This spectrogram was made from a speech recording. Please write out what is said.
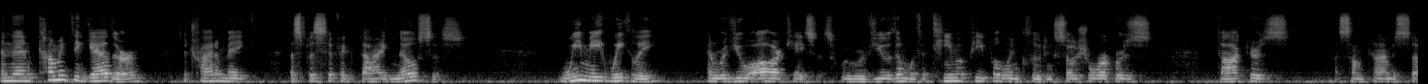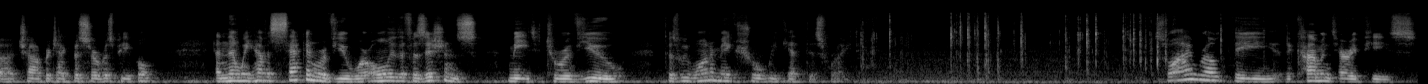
and then coming together to try to make a specific diagnosis. We meet weekly and review all our cases. We review them with a team of people, including social workers, doctors, sometimes uh, Child Protective Service people. And then we have a second review where only the physicians meet to review because we want to make sure we get this right. So I wrote the, the commentary piece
